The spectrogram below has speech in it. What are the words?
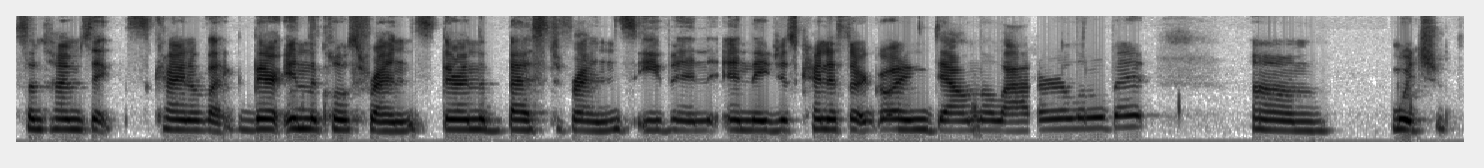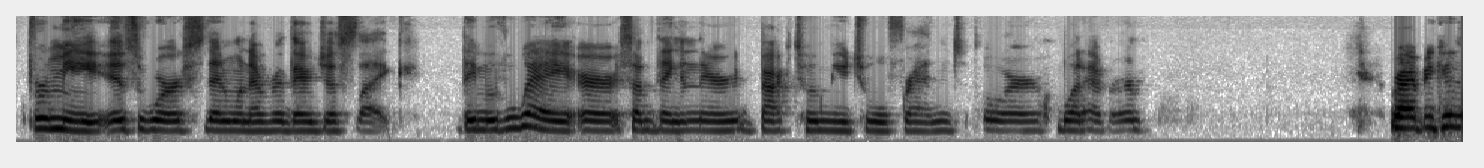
Sometimes it's kind of like they're in the close friends, they're in the best friends, even, and they just kind of start going down the ladder a little bit. Um, which for me is worse than whenever they're just like they move away or something and they're back to a mutual friend or whatever. Right, because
